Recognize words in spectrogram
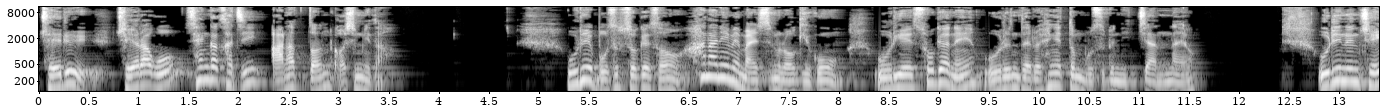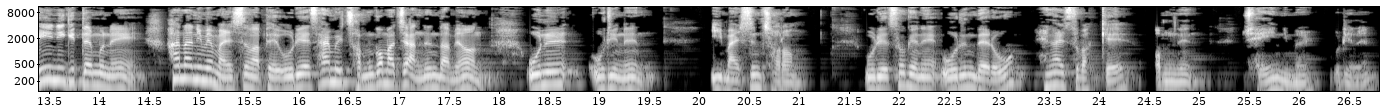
죄를 죄라고 생각하지 않았던 것입니다. 우리의 모습 속에서 하나님의 말씀을 어기고 우리의 소견에 옳은 대로 행했던 모습은 있지 않나요? 우리는 죄인이기 때문에 하나님의 말씀 앞에 우리의 삶을 점검하지 않는다면 오늘 우리는 이 말씀처럼 우리의 소견에 옳은 대로 행할 수밖에 없는 죄인임을 우리는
